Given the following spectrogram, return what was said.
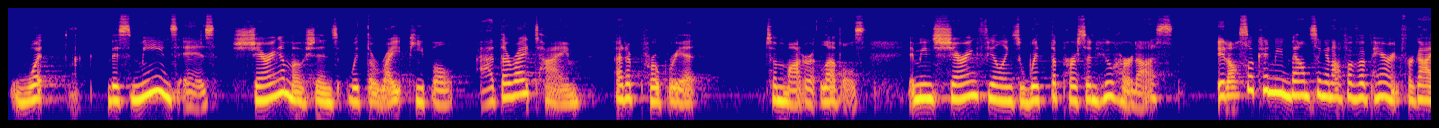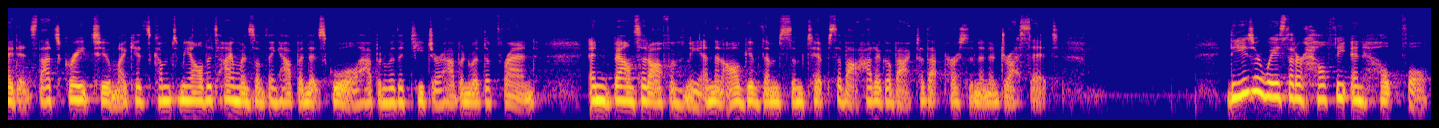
What this means is sharing emotions with the right people at the right time at appropriate to moderate levels. It means sharing feelings with the person who hurt us. It also can mean bouncing it off of a parent for guidance. That's great too. My kids come to me all the time when something happened at school, happened with a teacher, happened with a friend, and bounce it off of me. And then I'll give them some tips about how to go back to that person and address it. These are ways that are healthy and helpful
